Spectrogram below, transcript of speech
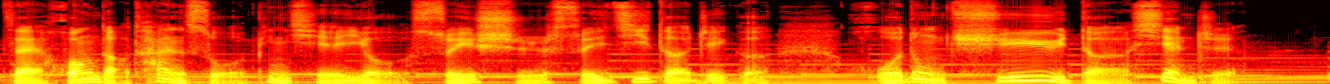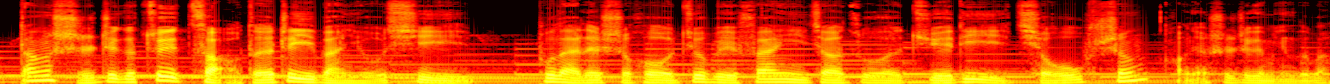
在荒岛探索，并且有随时随机的这个活动区域的限制。当时这个最早的这一版游戏。出来的时候就被翻译叫做《绝地求生》，好像是这个名字吧，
